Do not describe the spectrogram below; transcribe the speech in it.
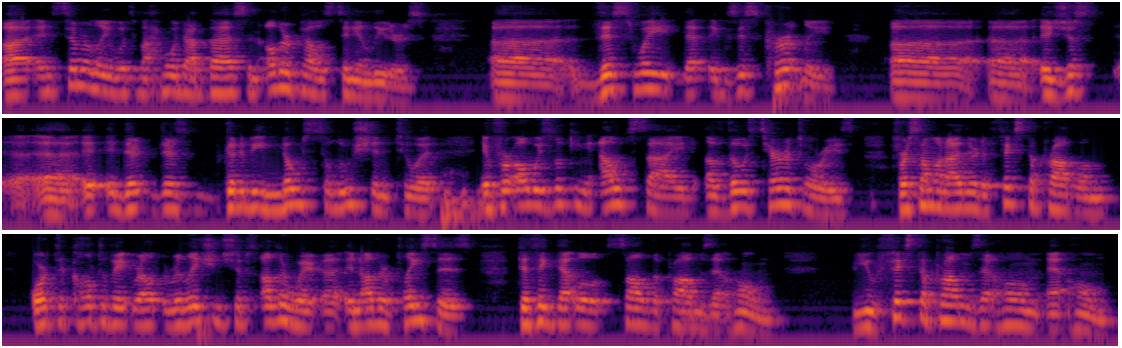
Uh, and similarly with Mahmoud Abbas and other Palestinian leaders, uh, this way that exists currently uh, uh, is just uh, it, it, there, there's going to be no solution to it if we're always looking outside of those territories for someone either to fix the problem or to cultivate re- relationships other way, uh, in other places to think that will solve the problems at home. You fix the problems at home at home.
